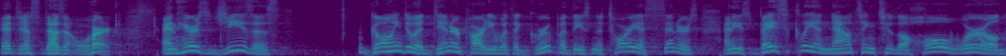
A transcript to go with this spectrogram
It just doesn't work. And here's Jesus going to a dinner party with a group of these notorious sinners, and he's basically announcing to the whole world,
